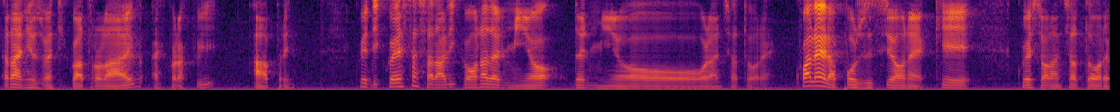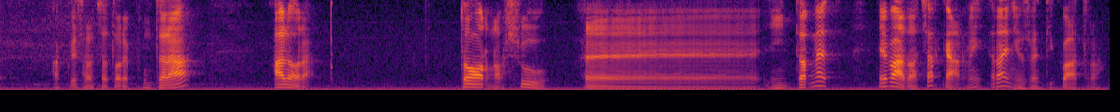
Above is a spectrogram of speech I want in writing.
Ragnews 24 live eccola qui apri. Quindi questa sarà l'icona del mio, del mio lanciatore. Qual è la posizione che questo lanciatore a questo lanciatore punterà? Allora torno su eh, internet e vado a cercarmi Rai News 24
